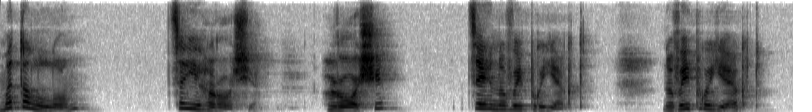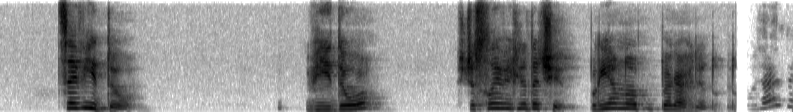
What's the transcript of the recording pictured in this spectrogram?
Металолом це є гроші. Гроші це є новий проєкт. Новий проєкт це відео. Відео. Щасливі глядачі. Приємного перегляду. Гляньте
